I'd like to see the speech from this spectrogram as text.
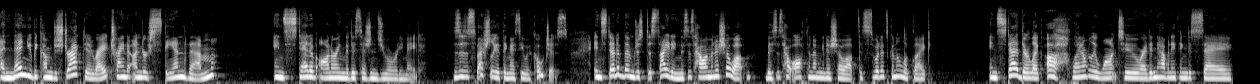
And then you become distracted, right? Trying to understand them instead of honoring the decisions you already made. This is especially a thing I see with coaches. Instead of them just deciding, this is how I'm going to show up, this is how often I'm going to show up, this is what it's going to look like, Instead, they're like, oh, well, I don't really want to, or I didn't have anything to say.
